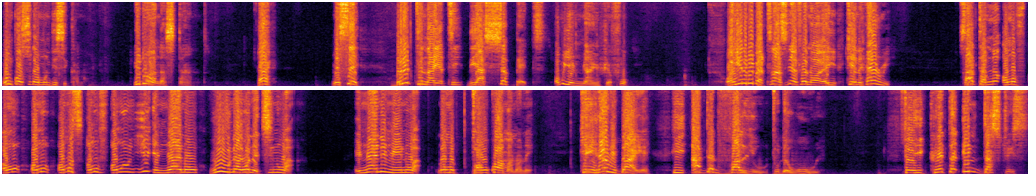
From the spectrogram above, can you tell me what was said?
Monkɔ so na ndi sika no. You don't understand. Ɛ me say britain a yɛte they are shepherds. Ɔmo yɛ nwanhwɛfo ɔhene bi bɛtena ase ne yɛfrɛ no ɛyi king henry. Saa tam ne ɔmo ɔmo ɔmo ɔmo ɔmo ɔmo yi nwan no wuu na ɛwɔ n'akyi no a nwan ne nwi no a na ɔmo tɔn kɔ amanɔne king henry baayɛ he added value to the wool. So he created industries.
